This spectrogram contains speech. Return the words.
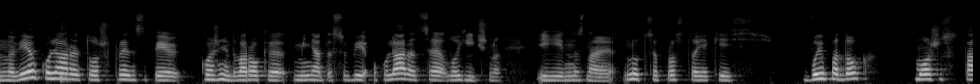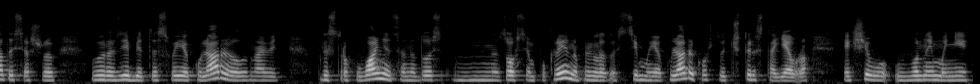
нові окуляри. Тож, в принципі, кожні два роки міняти собі окуляри це логічно. І не знаю, ну це просто якийсь випадок. Може статися, що ви розіб'єте свої окуляри, але навіть при страхуванні це не, дос... не зовсім покриє. Наприклад, ось ці мої окуляри коштують 400 євро. Якщо вони мені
